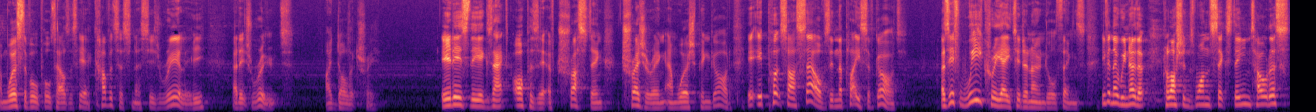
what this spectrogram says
And worst of all, Paul tells us here covetousness is really, at its root, idolatry. It is the exact opposite of trusting, treasuring, and worshiping God. It, it, puts ourselves in the place of God, as if we created and owned all things. Even though we know that Colossians 1:16 told us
